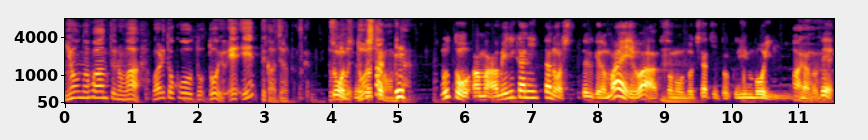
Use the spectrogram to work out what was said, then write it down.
日本のファンっていうのは、割とこう、どどういう、え、えって感じだったんですか？どそうですね。どうどうしたのみたいな。武藤あ、まあ、アメリカに行ったのは知ってるけど、前はうん、その、どっちかというと、クリーンボーイなのではい、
